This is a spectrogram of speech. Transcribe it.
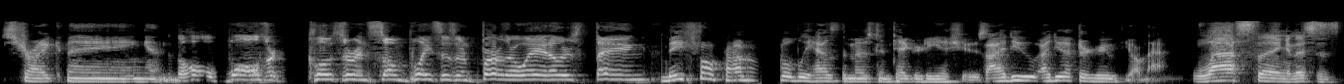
strike thing and the whole walls are closer in some places and further away in others thing. baseball probably has the most integrity issues. I do I do have to agree with you on that. Last thing, and this is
